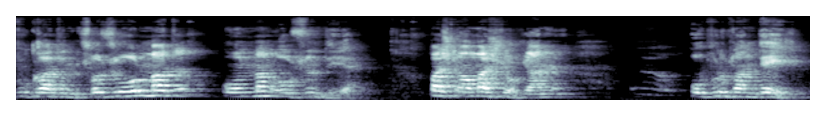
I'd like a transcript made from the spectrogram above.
bu kadın çocuğu olmadı. Ondan olsun diye. Başka amaç yok. Yani o buradan değil.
